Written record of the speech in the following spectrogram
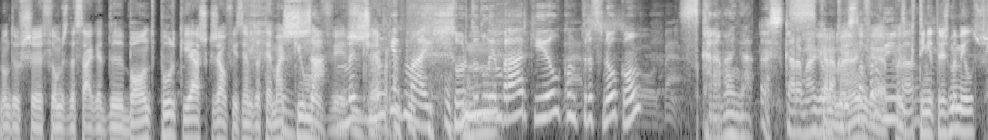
num dos uh, filmes da saga de Bond, porque acho que já o fizemos até mais que uma Já, vez. Mas É nunca é demais. Sobretudo lembrar que ele contracenou com Scaramanga. A Scaramanga, o Christopher Caramanga, Lee. pois não é? que tinha três mamilos,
